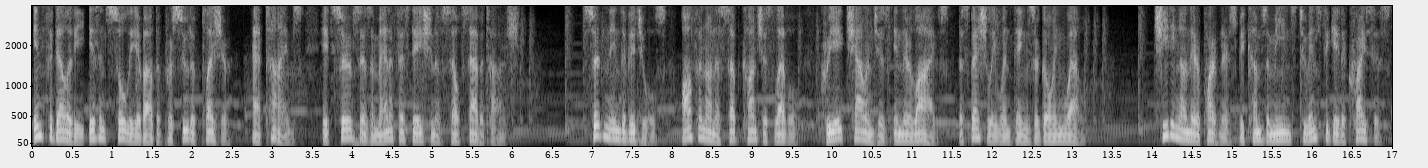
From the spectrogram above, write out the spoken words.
Infidelity isn't solely about the pursuit of pleasure, at times, it serves as a manifestation of self-sabotage. Certain individuals, often on a subconscious level, create challenges in their lives, especially when things are going well. Cheating on their partners becomes a means to instigate a crisis,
